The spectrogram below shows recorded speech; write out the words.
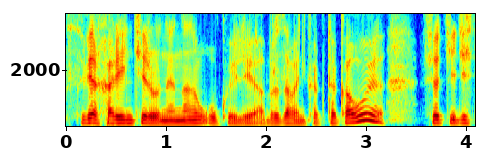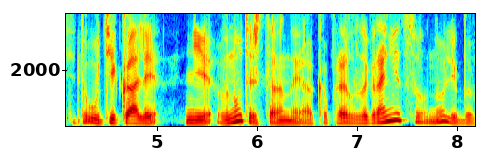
сверхориентированные на науку или образование как таковое, все-таки действительно утекали не внутрь страны, а, как правило, за границу, ну, либо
